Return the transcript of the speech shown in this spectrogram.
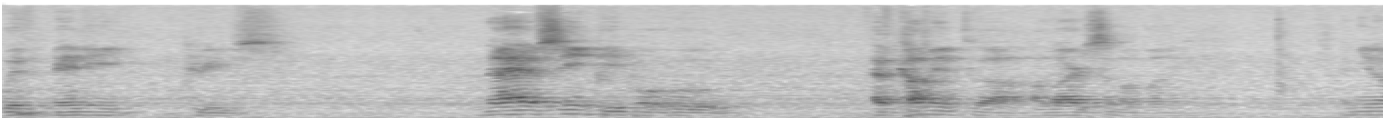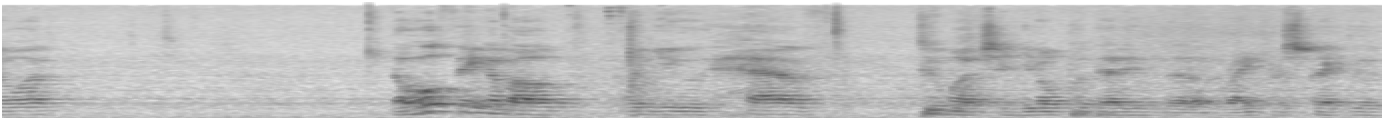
with many And I have seen people who have come into a, a large sum of money. And you know what? The whole thing about when you have too much and you don't put that in the right perspective,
